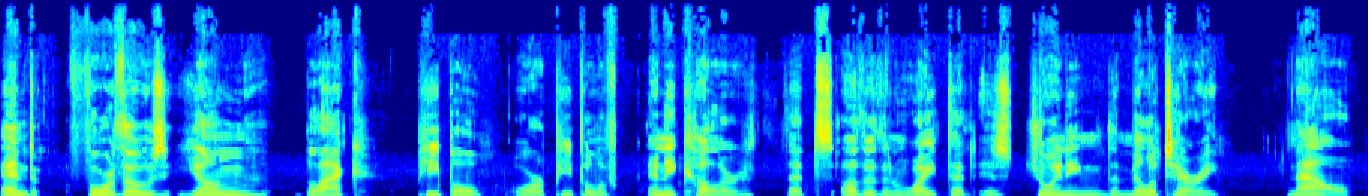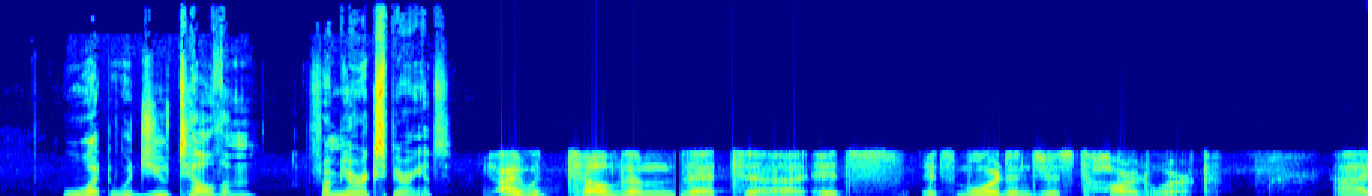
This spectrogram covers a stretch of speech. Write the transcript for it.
And for those young black people or people of any color that's other than white that is joining the military now, what would you tell them from your experience? I would tell them that uh, it's It's more than just hard work. Uh,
